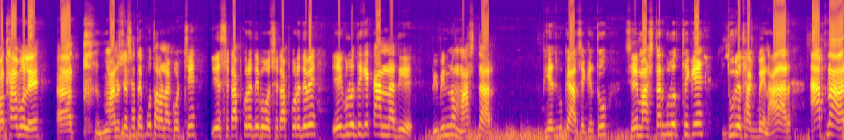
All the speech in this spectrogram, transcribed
কথা বলে মানুষের সাথে প্রতারণা করছে, এ সেট করে দেবে, ও সেট করে দেবে এইগুলো দিকে কান না দিয়ে বিভিন্ন মাস্টার ফেসবুকে আছে, কিন্তু সেই মাস্টারগুলোর থেকে দূরে থাকবেন। আর আপনার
